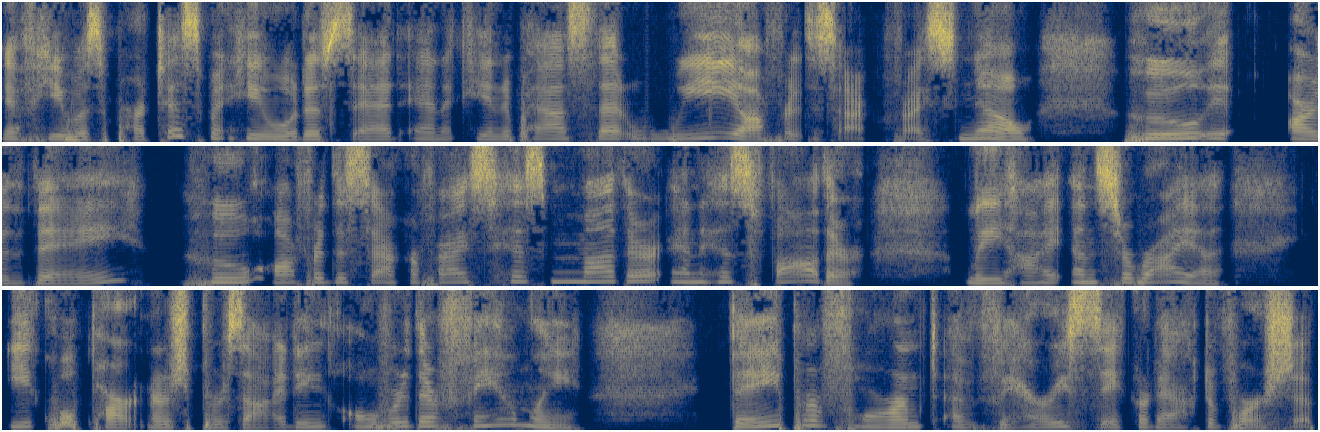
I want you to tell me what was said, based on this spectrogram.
If he was a participant, he would have said, and it came to pass that we offered the sacrifice. No. Who are they? Who offered the sacrifice? His mother and his father, Lehi and Sariah equal partners presiding over their family. They performed a very sacred act of worship,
